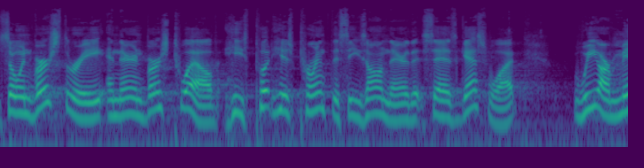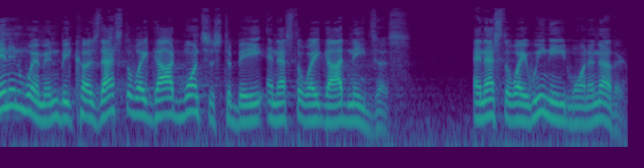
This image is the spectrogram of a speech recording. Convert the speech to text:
So in verse 3 and there in verse 12, he's put his parentheses on there that says, guess what? We are men and women because that's the way God wants us to be, and that's the way God needs us. And that's the way we need one another.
